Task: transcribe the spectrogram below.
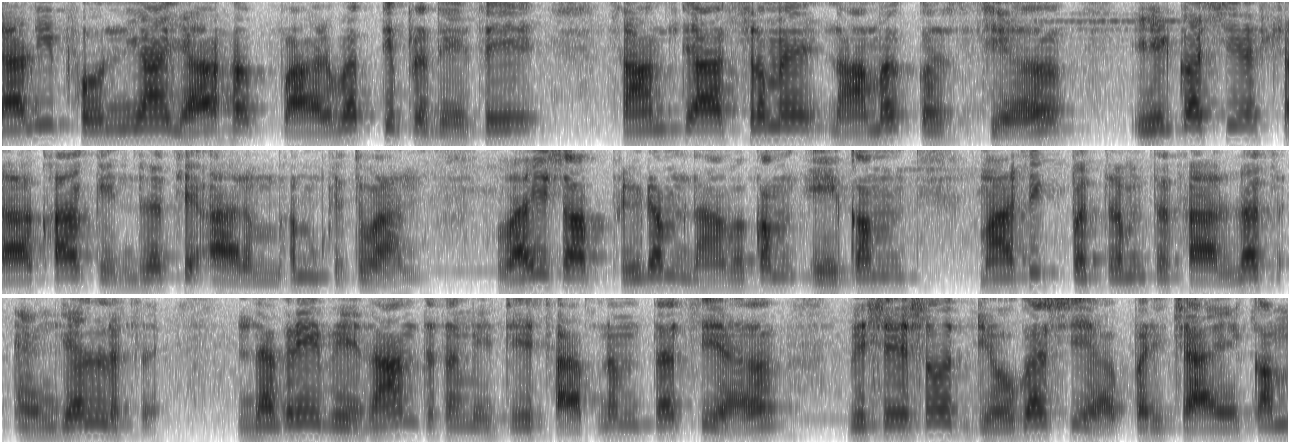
कैलिफोर्नियायाः पार्वत्यप्रदेशे शान्त्याश्रम नामक एक शाखा केन्द्र आरंभ कृतवान्। वॉइस ऑफ़ फ्रीडम नामक एक मासिक पत्र तथा लस एंजल्स नगरे वेदांत समिति स्थापन तस्य विशेषोद्योगस्य परिचायकं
